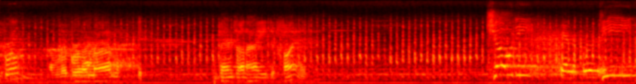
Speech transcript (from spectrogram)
Liberal? A liberal man? It depends on how you define it. Jody, in the blue. Dean.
